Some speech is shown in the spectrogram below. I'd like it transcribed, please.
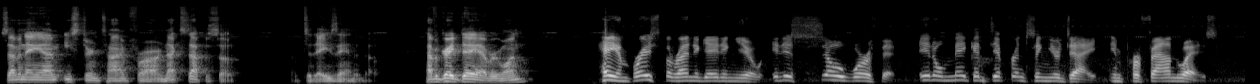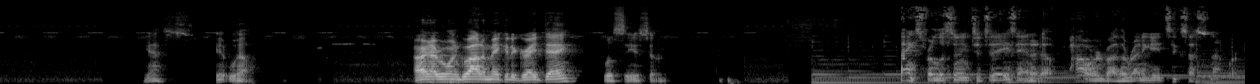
7 a.m. Eastern Time for our next episode of today's Antidote. Have a great day, everyone. Hey, embrace the renegading you. It is so worth it. It'll make a difference in your day in profound ways. Yes, it will. All right, everyone, go out and make it a great day. We'll see you soon. Thanks for listening to today's antidote, powered by the Renegade Success Network.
